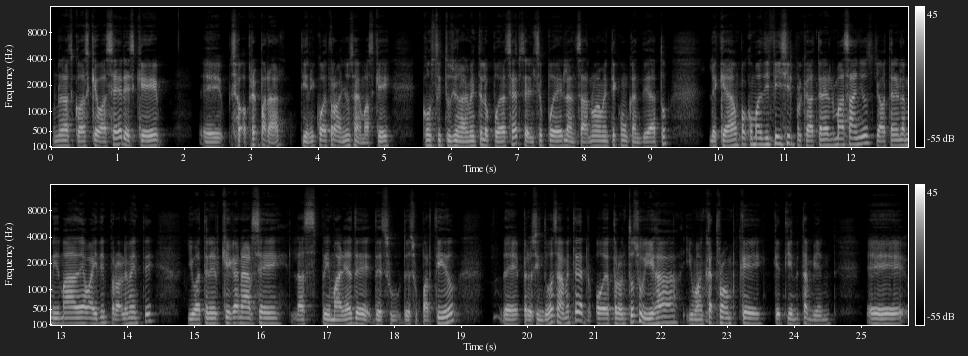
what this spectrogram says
una de las cosas que va a hacer es que eh, se va a preparar, tiene cuatro años, además que constitucionalmente lo puede hacer, él se puede lanzar nuevamente como candidato. Le queda un poco más difícil porque va a tener más años, ya va a tener la misma edad de Biden probablemente, y va a tener que ganarse las primarias de, de, su, de su partido. pero sin duda se va a meter. O de pronto su hija, Ivanka Trump, que, que tiene también eh,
